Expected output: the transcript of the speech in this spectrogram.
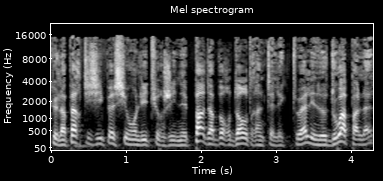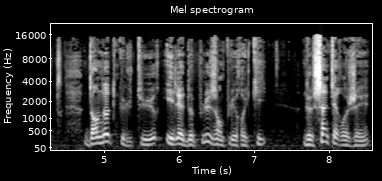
que la participation en liturgie n'est pas d'abord d'ordre intellectuel et ne doit pas l'être, dans notre culture, il est de plus en plus requis de s'interroger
